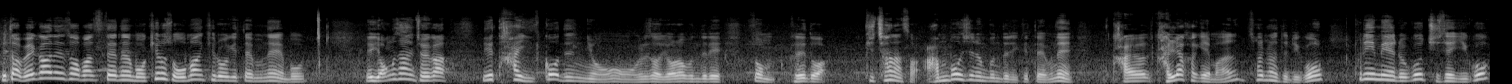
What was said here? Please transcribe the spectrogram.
일단 외관에서 봤을 때는 뭐 키로수 5만 킬로이기 때문에 뭐이 영상이 저희가 이게 다 있거든요. 그래서 여러분들이 좀 그래도 귀찮아서 안 보시는 분들이 있기 때문에 갈- 간략하게만 설명드리고 프리미에르고 G색이고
